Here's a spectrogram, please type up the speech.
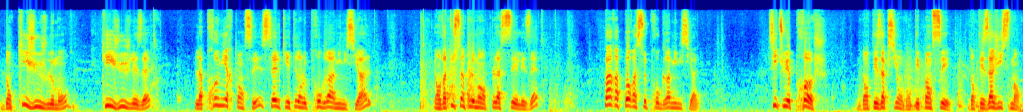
Donc qui juge le monde Qui juge les êtres? La première pensée, celle qui était dans le programme initial, et on va tout simplement placer les êtres par rapport à ce programme initial. Si tu es proche dans tes actions, dans tes pensées, dans tes agissements,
